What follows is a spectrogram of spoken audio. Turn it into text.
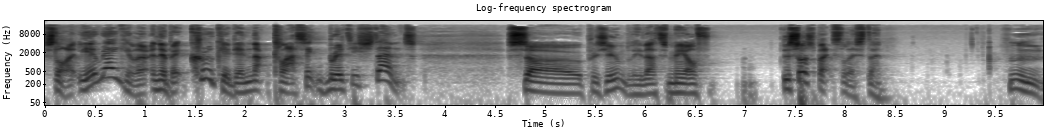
slightly irregular, and a bit crooked in that classic British sense. So, presumably, that's me off the suspects list then. Hmm,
